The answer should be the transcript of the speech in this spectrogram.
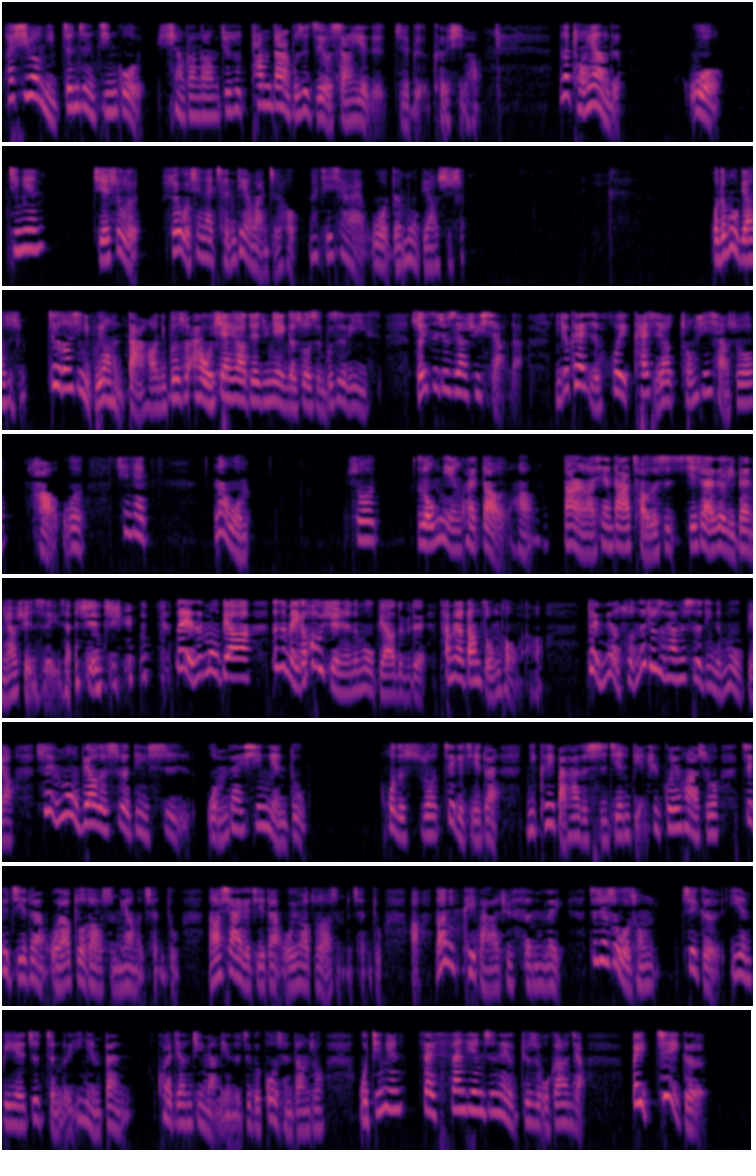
他希望你真正经过像刚刚，就是说他们当然不是只有商业的这个科系哈。那同样的，我今天结束了，所以我现在沉淀完之后，那接下来我的目标是什么？我的目标是什么？这个东西你不用很大哈，你不是说啊，我现在又要再去念一个硕士，不是这个意思。所以这就是要去想的，你就开始会开始要重新想说。好，我现在那我说龙年快到了哈，当然了，现在大家吵的是接下来这个礼拜你要选谁才选举，那也是目标啊，那是每个候选人的目标，对不对？他们要当总统嘛，哈，对，没有错，那就是他们设定的目标。所以目标的设定是我们在新年度，或者是说这个阶段，你可以把它的时间点去规划，说这个阶段我要做到什么样的程度，然后下一个阶段我又要做到什么程度，好，然后你可以把它去分类。这就是我从这个 EMBA 这整个一年半快将近两年的这个过程当中，我今天在三天之内，就是我刚刚讲被这个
